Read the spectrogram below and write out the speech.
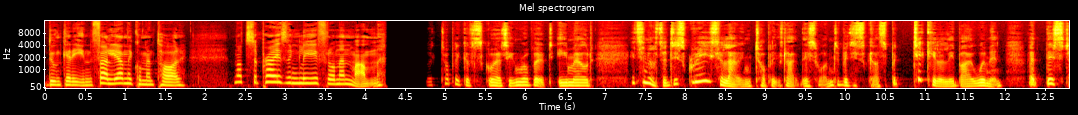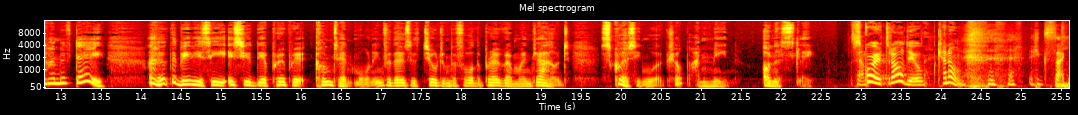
dunkar det in följande kommentar, not surprisingly, från en man. The topic of squirting, Robert emailed, It's an utter disgrace allowing topics like this one to be discussed, particularly by women, at this time of day. I hope the BBC issued the appropriate content warning for those with children before the programme went out. Squirting workshop, I mean, honestly. Squirt-radio, kanon. Exakt.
